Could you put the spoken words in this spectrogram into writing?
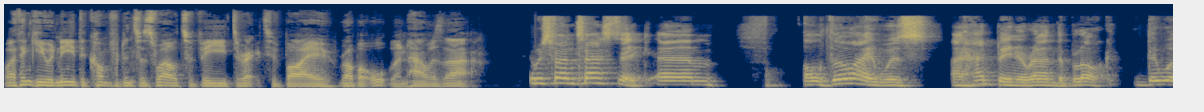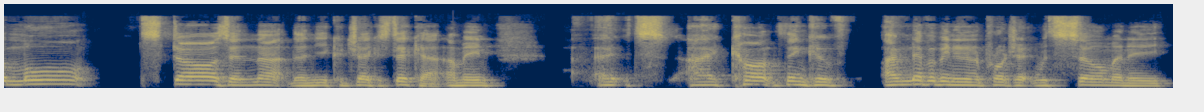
Well, I think he would need the confidence as well to be directed by Robert Altman. How was that? It was fantastic. Um, although I was, I had been around the block. There were more stars in that than you could shake a stick at. I mean, it's I can't think of. I've never been in a project with so many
